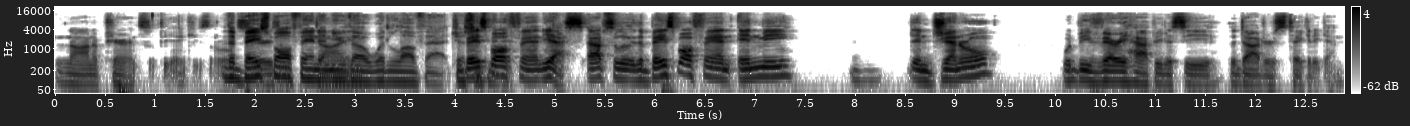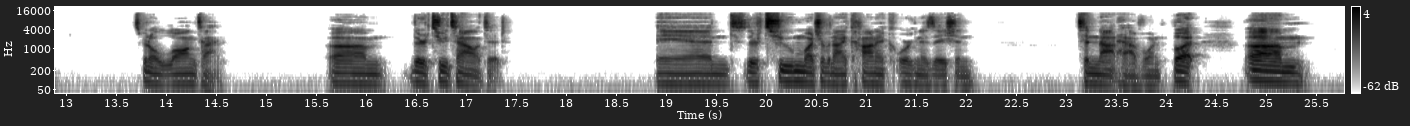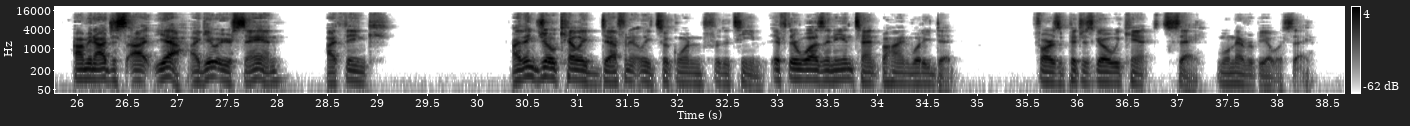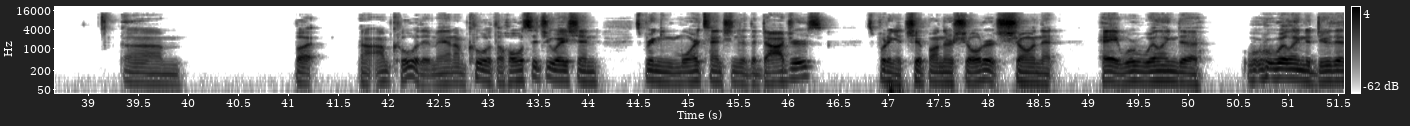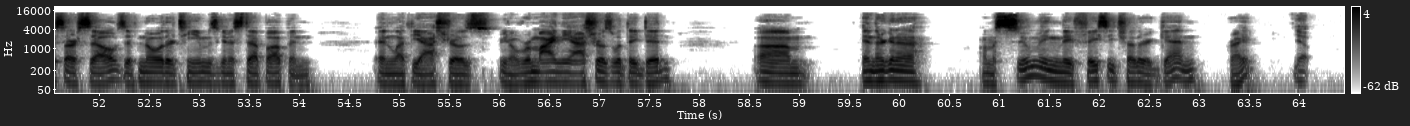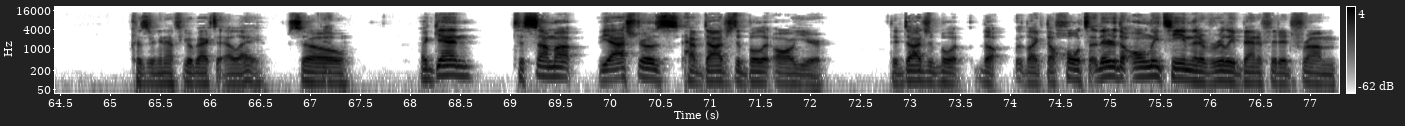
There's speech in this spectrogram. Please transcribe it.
non-appearance with the Yankees. The Series. baseball fan in you though would love that. The Just baseball fan, yes, absolutely. The baseball fan in me, in general, would be very happy to see the Dodgers take it again. It's been a long time. Um, they're too talented, and they're too much of an iconic organization to not have one. But, um, I mean, I just, I yeah, I get what you're saying. I think I think Joe Kelly definitely took one for the team. If there was any intent behind what he did. As far as the pitches go, we can't say. We'll never be able to say. Um, but uh, I'm cool with it, man. I'm cool with the whole situation. It's bringing more attention to the Dodgers. It's putting a chip on their shoulder. It's showing that, hey, we're willing to, we're willing to do this ourselves if no other team is going to step up and, and let the Astros, you know, remind the Astros what they did. Um, and they're gonna i'm assuming they face each other again right Yep. because they're gonna have to go back to la so again to sum up the astros have dodged a bullet all year they've dodged a bullet the like the whole time they're the only team that have really benefited from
